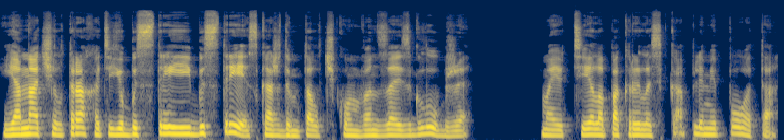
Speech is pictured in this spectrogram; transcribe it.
Я начал трахать ее быстрее и быстрее, с каждым толчком вонзаясь глубже. Мое тело покрылось каплями пота.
